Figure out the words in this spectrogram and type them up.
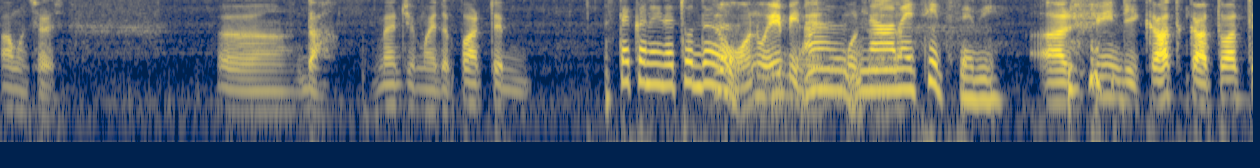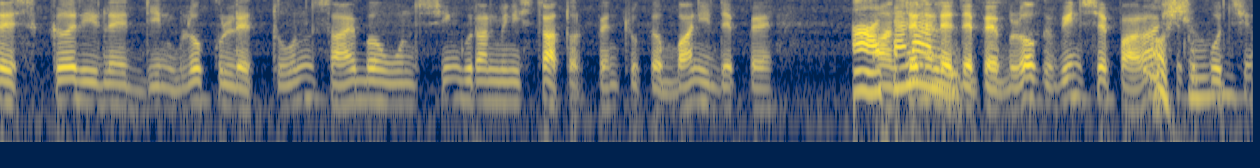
Am înțeles. Uh, da. Mergem mai departe. Stai că ne le tot dă. Nu, nu, e bine, A, mulțumesc, ne-a da. amețit, Sebi. Ar fi indicat ca toate scările din blocurile TUN să aibă un singur administrator, pentru că banii de pe A, asta antenele n-am... de pe bloc vin separat Nu și știu. cu puțin...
